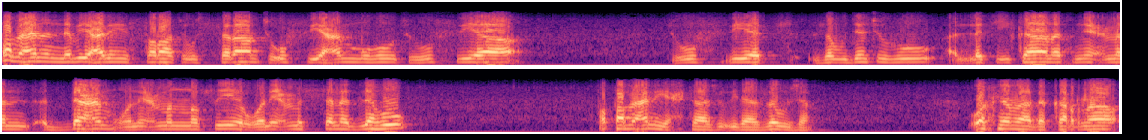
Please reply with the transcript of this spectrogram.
طبعا النبي عليه الصلاة والسلام توفي عمه توفي توفيت زوجته التي كانت نعم الدعم ونعم النصير ونعم السند له فطبعا يحتاج إلى زوجة. وكما ذكرنا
